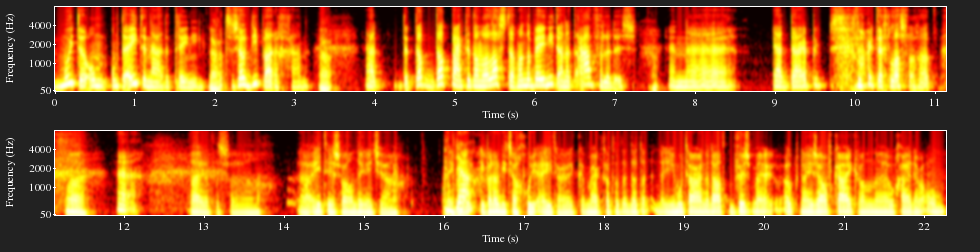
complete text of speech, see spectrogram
moeite om, om te eten na de training. Ja. Dat ze zo diep waren gegaan. Ja. Ja, dat, dat maakt het dan wel lastig, want dan ben je niet aan het aanvullen dus. Ja. En ja, daar heb ik dus nooit echt last van gehad. Nee. Ja. Nee, dat is... ja, eten is wel een dingetje, ja. Ik ben, ook, ik ben ook niet zo'n goede eter. Ik merk dat, dat, dat, dat, je moet daar inderdaad bewust mee ook naar jezelf kijken van uh, hoe ga je daar om.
